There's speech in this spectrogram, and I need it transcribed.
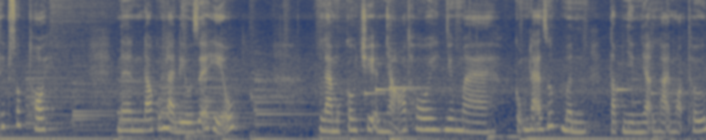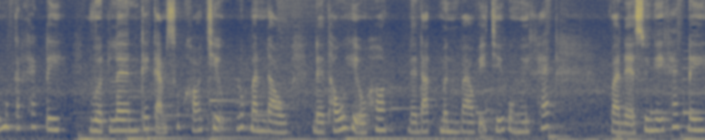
tiếp xúc thôi nên đó cũng là điều dễ hiểu. Là một câu chuyện nhỏ thôi, nhưng mà cũng đã giúp mình tập nhìn nhận lại mọi thứ một cách khác đi, vượt lên cái cảm xúc khó chịu lúc ban đầu để thấu hiểu hơn, để đặt mình vào vị trí của người khác và để suy nghĩ khác đi.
